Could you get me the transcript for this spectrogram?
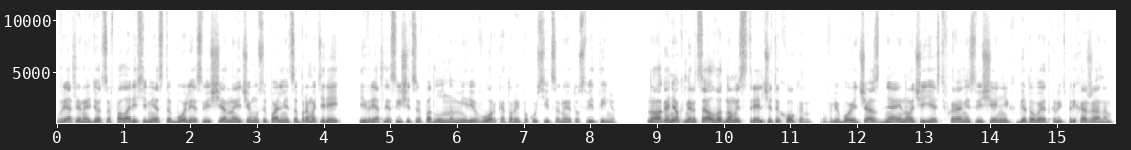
Вряд ли найдется в Паларисе место более священное, чем усыпальница проматерей, и вряд ли сыщется в подлунном мире вор, который покусится на эту святыню. Но огонек мерцал в одном из стрельчатых окон. В любой час дня и ночи есть в храме священник, готовый открыть прихожанам.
